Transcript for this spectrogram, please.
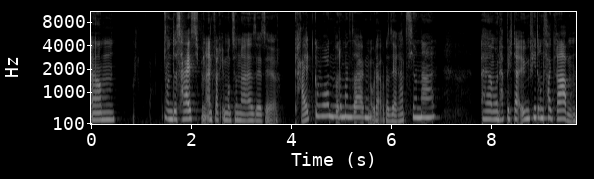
Ähm, und das heißt, ich bin einfach emotional sehr, sehr kalt geworden, würde man sagen, oder, oder sehr rational. Ähm, und habe mich da irgendwie drin vergraben.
